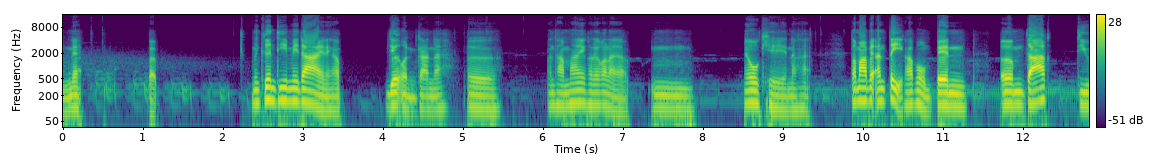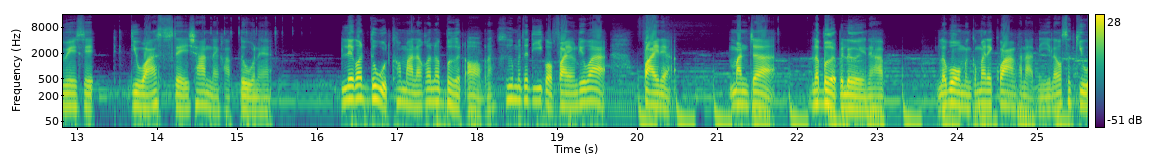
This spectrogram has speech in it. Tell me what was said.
ลเนี่ยแบบมันเคลื่อนที่ไม่ได้นะครับ เยอะเหมือนกันนะ เออ มันทำให้เขาเรียกว่าอะไรอะ อืม ไม่โอเคนะฮะ ต่อมาเป็นอันติครับผม เป็นเอ่อ Dark Devastation นะครับ ดูนะฮะ เรียกว่าดูดเข้ามาแล้วก็ระเบิดออกนะ คือมันจะดีกว่าไฟตรงที่ว่าไฟเนี่ยมันจะระเบิดไปเลยนะครับแล้ววงมันก็ไม่ได้กว้างขนาดนี้ แล้วสกิล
